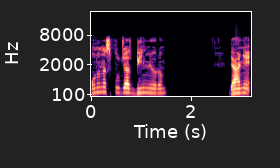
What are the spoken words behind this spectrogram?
Onu nasıl bulacağız bilmiyorum. Yani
